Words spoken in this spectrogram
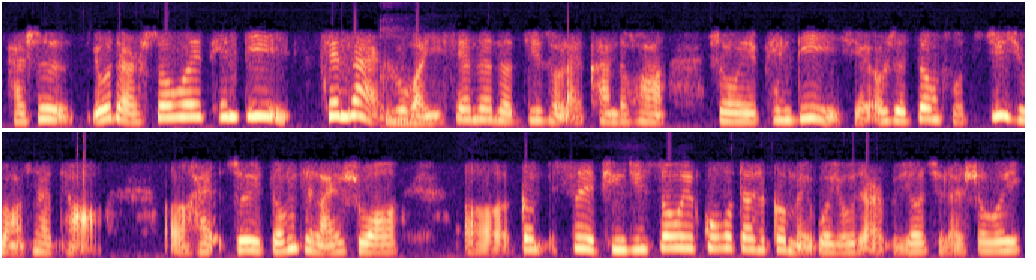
还是有点稍微偏低。现在如果以现在的基准来看的话，稍微偏低一些，而且政府继续往下调，呃，还所以整体来说。呃，跟世界平均稍微高，但是跟美国有点比较起来稍微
